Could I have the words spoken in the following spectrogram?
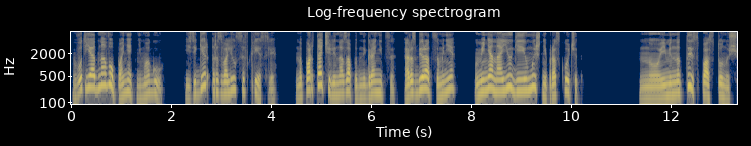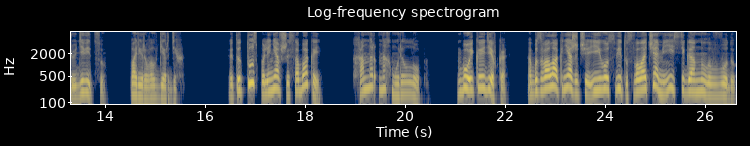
«Вот я одного понять не могу». Изигер развалился в кресле. «Напортачили на западной границе, а разбираться мне? У меня на юге и мышь не проскочит». «Но именно ты спас тонущую девицу», парировал Гердих. «Это туз, полинявший собакой?» Ханнер нахмурил лоб. «Бойкая девка! Обозвала княжича и его свиту с волочами и стеганула в воду.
